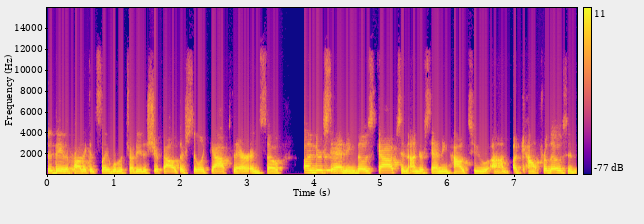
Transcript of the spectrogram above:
the day the product gets labeled, it's ready to ship out. There's still a gap there. And so understanding those gaps and understanding how to um, account for those and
